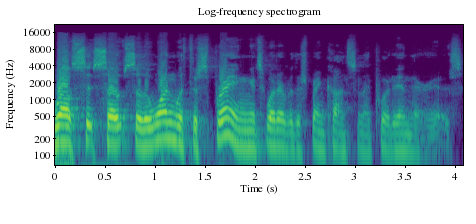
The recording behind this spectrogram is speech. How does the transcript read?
Well, so, so, so the one with the spring, it's whatever the spring constant I put in there is.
